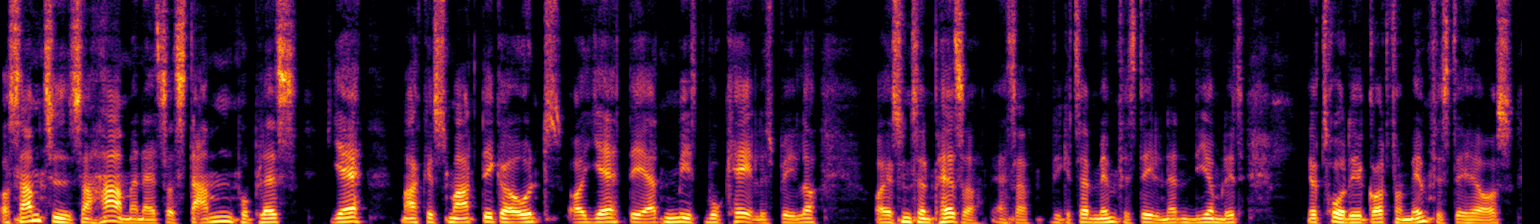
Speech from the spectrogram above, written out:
og samtidig så har man altså stammen på plads. Ja, Marcus Smart, det gør ondt, og ja, det er den mest vokale spiller, og jeg synes, han passer. Altså, vi kan tage Memphis-delen af den lige om lidt. Jeg tror, det er godt for Memphis, det her også.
